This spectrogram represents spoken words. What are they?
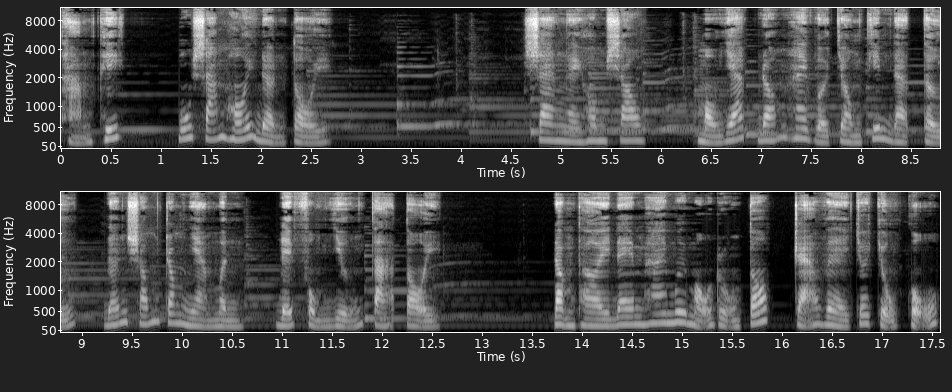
thảm thiết, muốn sám hối đền tội. Sang ngày hôm sau, Mậu Giáp đón hai vợ chồng Kim Đà Tử đến sống trong nhà mình để phụng dưỡng tạ tội. Đồng thời đem 20 mẫu ruộng tốt trả về cho chủ cũ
